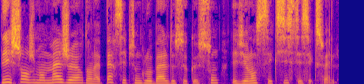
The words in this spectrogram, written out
des changements majeurs dans la perception globale de ce que sont les violences sexistes et sexuelles.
